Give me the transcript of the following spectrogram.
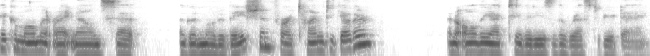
Take a moment right now and set a good motivation for our time together and all the activities of the rest of your day.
